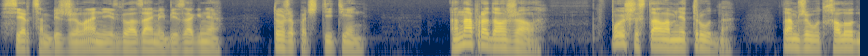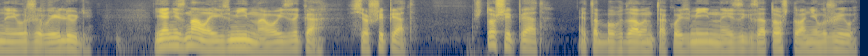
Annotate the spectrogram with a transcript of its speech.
сердцем без желания и с глазами без огня. Тоже почти тень. Она продолжала. В Польше стало мне трудно. Там живут холодные и лживые люди. Я не знала их змеиного языка. Все шипят. Что шипят? Это Бог дал им такой змеиный язык за то, что они лживы.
